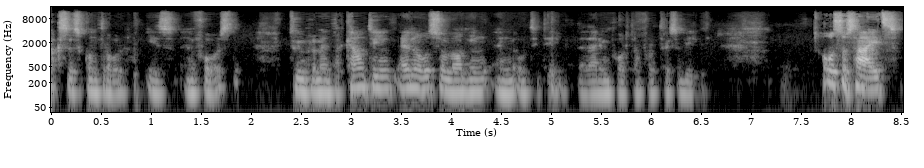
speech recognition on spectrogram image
access control is enforced to implement accounting and also logging and OTT that are important for traceability. Also sites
